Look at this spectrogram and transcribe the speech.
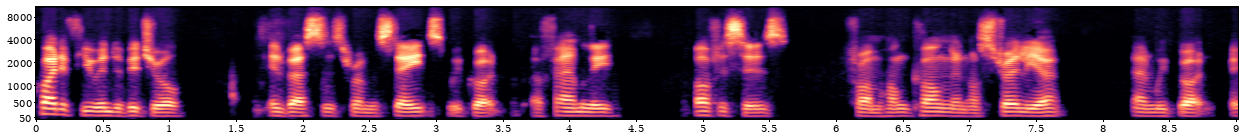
quite a few individual investors from the States. We've got a family offices from Hong Kong and Australia and we've got eh,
